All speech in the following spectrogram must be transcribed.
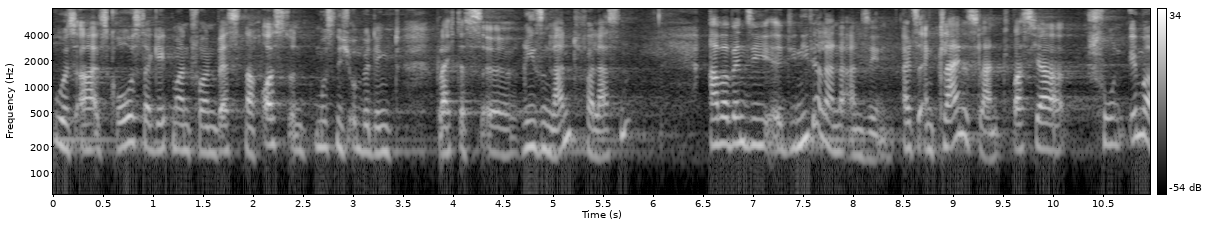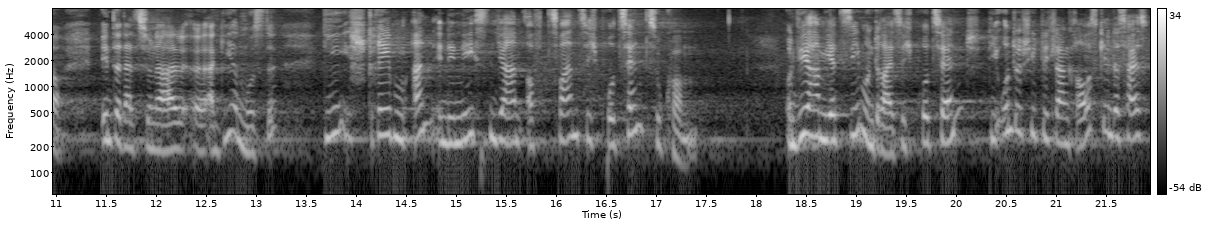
USA ist groß, da geht man von West nach Ost und muss nicht unbedingt vielleicht das äh, Riesenland verlassen. Aber wenn Sie äh, die Niederlande ansehen, als ein kleines Land, was ja schon immer international äh, agieren musste, die streben an, in den nächsten Jahren auf 20 Prozent zu kommen. Und wir haben jetzt 37 Prozent, die unterschiedlich lang rausgehen. Das heißt,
